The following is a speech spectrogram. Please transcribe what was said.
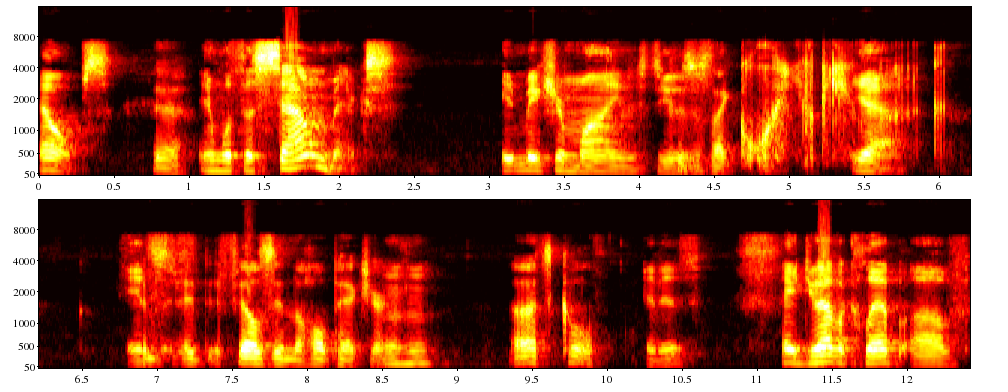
helps. Yeah. And with the sound mix, it makes your mind do. It's like yeah. It's. it, it fills in the whole picture. Mhm. Oh, that's cool. It is. Hey, do you have a clip of?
